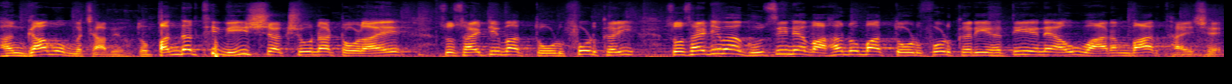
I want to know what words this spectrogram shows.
હંગામો મચાવ્યો હતો. પંદરથી વીસ શખ્સોના ટોળાએ સોસાયટીમાં તોડફોડ કરી, સોસાયટીમાં ઘૂસીને વાહનોમાં તોડફોડ કરી હતી અને આવું વારંવાર થાય છે.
